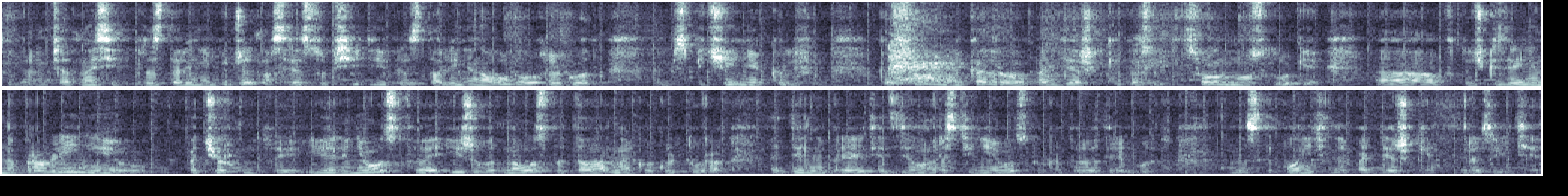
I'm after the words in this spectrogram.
собираемся относить предоставление бюджетных средств, субсидий, предоставление налоговых льгот, обеспечение квалификационной и кадровой поддержки, консультационные услуги, в точке зрения направлений подчеркнуты и оленеводство, и животноводство, товарная аквакультура. Отдельный приоритет сделан растениеводству, которое требует у нас дополнительной поддержки и развития.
